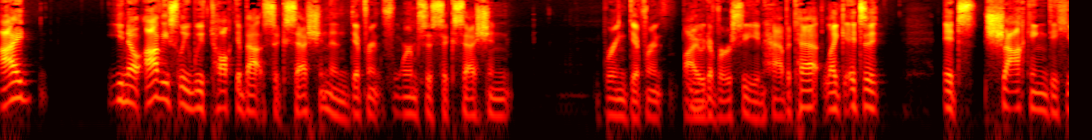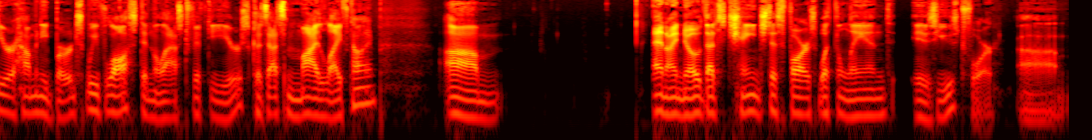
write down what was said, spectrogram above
I, you know, obviously we've talked about succession and different forms of succession bring different Mm-hmm. biodiversity and habitat. Like it's a, it's shocking to hear how many birds we've lost in the last 50 years because that's my lifetime. Um, and I know that's changed as far as what the land is used for. Um,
